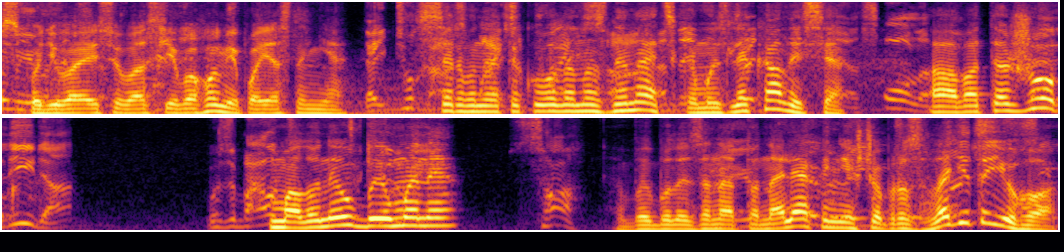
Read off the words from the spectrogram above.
Сподіваюсь, у вас є вагомі пояснення. Сер, вони атакували нас зненацька, ми злякалися. А ватажок мало не вбив мене. Ви були занадто налякані, щоб розгледіти його.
